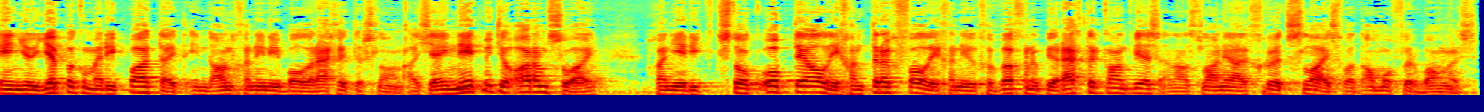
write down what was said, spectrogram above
en jou heupe kom uit die pad uit en dan gaan jy die bal reguit te slaan. As jy net met jou arm swaai, gaan jy die stok optel, jy gaan terugval, jy gaan jou gewig gaan op die regterkant wees en dan slaan jy daai groot slice wat almal verbang is.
